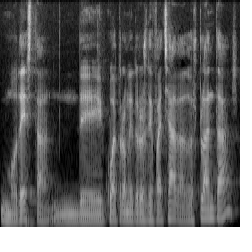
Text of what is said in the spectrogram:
modesta, de cuatro metros de fachada, dos plantas,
